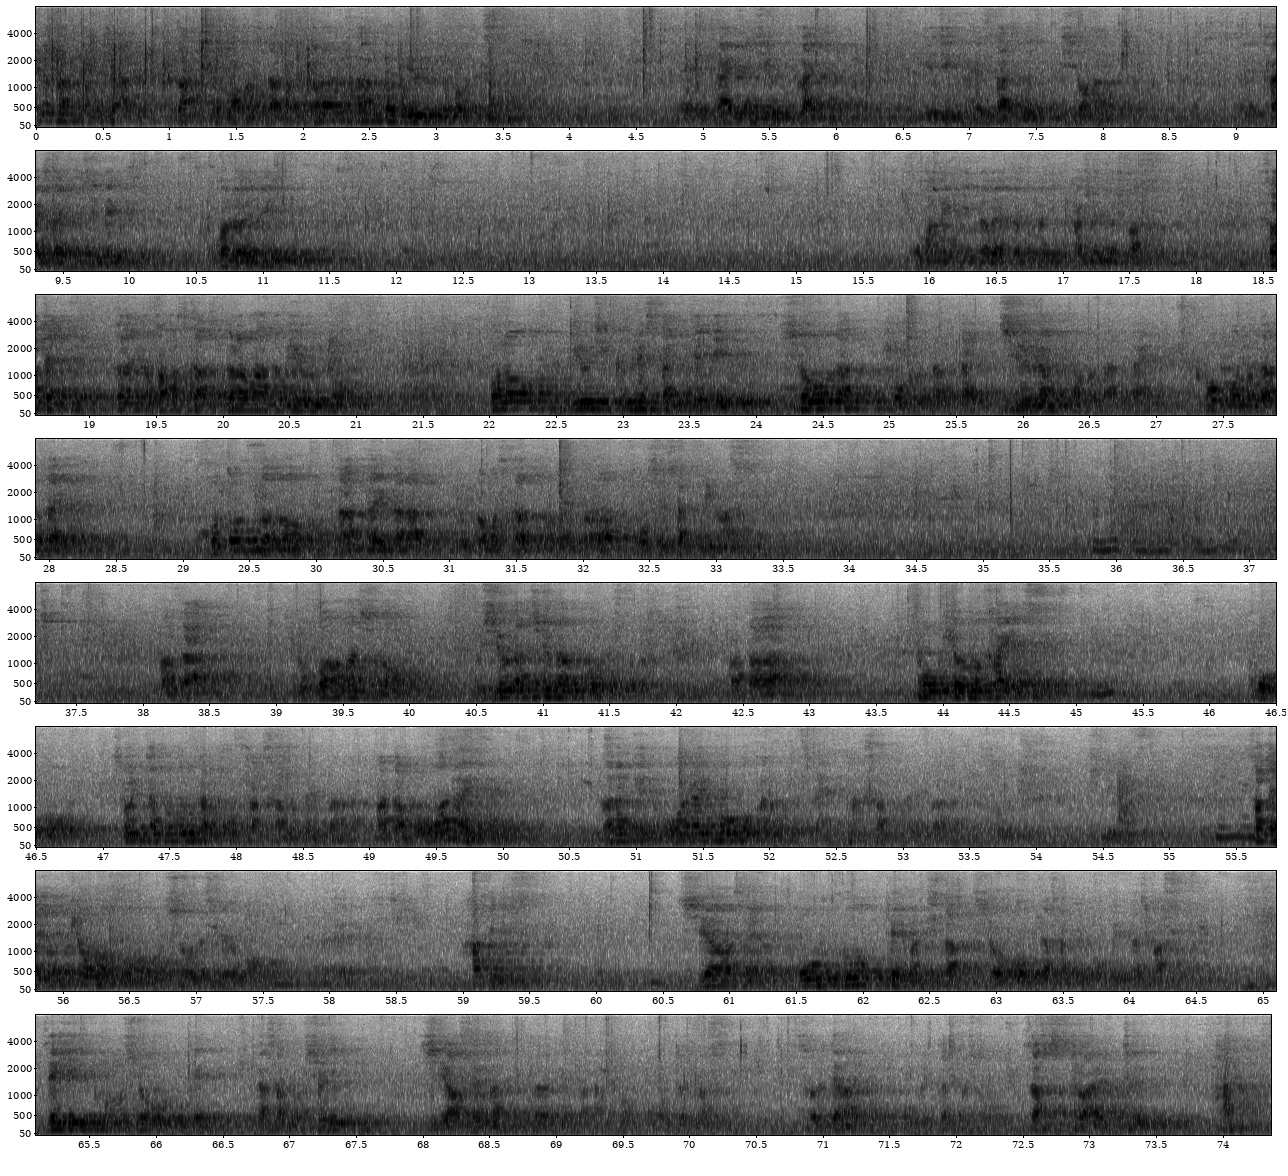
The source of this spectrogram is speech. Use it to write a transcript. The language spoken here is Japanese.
皆さんこんにちはザ・横浜スターズドラムビューの方です、えー、第20回ミュージックフェスタに湘南、えー、開催につい。てこのようにお招きいただいたことに感謝いたしますさてザ・横浜スターズドラムビューのこのミュージックフェスタに出ている小学校の団体中学校の団体高校の団体ほとんどの団体から横浜スターズのメンバーは構成されています。また横浜市の潮田中学校ですとかまたは東京の下越高校そういったところからもたくさんのメンバーまたお笑いの茨城県のお笑い高校からもですねたくさんのメンバーが来ています。さて今日のショーですけどもハピネス幸せ幸福をテーマにした賞を皆さんにお送りいたします。ぜひこの賞を見て皆さんも一緒に幸せになっていただければなと思っております。それではお送りいたしましょう。The Strive to happy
